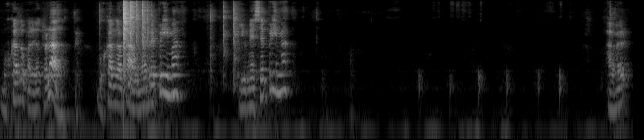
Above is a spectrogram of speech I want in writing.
buscando para el otro lado. Buscando acá un R' y un S'. A ver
